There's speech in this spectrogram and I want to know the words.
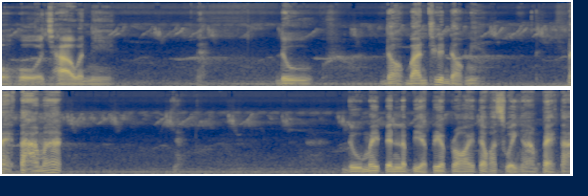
โอ้โหเช้าวันนี้ ดูดอกบานชื่นดอกนี้ แปลกตามาก ดูไม่เป็นระเบียบเรียบร้อย แต่ว่าสวยงามแปลกตา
